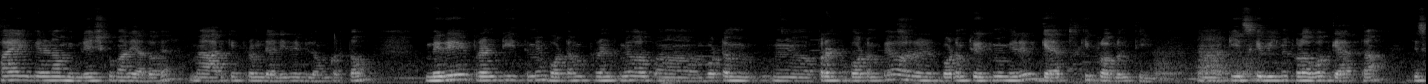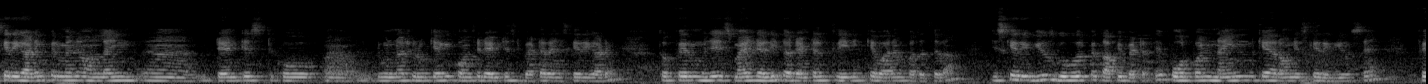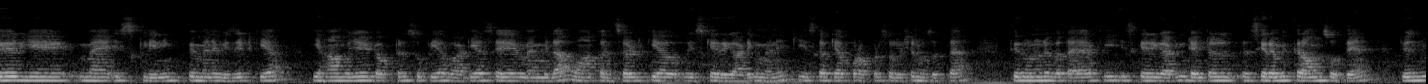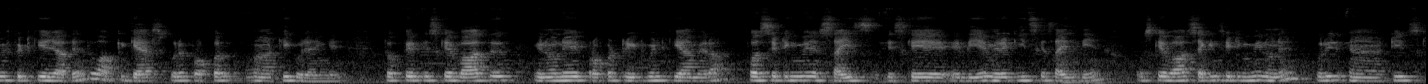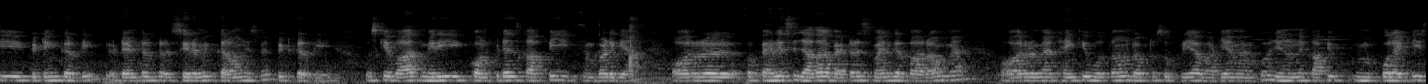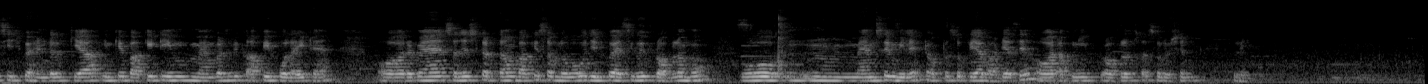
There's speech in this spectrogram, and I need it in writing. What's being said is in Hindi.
हाय, मेरा नाम विमलेश कुमार यादव है। मैं आर के फ्रॉम दिल्ली से बिलोंग करता हूँ। मेरे फ्रंट टीथ में बॉटम फ्रंट में और बॉटम फ्रंट बॉटम पे और बॉटम टीथ में मेरे गैप्स की प्रॉब्लम थी। टीथ के बीच में थोड़ा बहुत गैप था, जिसके रिगार्डिंग फिर मैंने ऑनलाइन डेंटिस्ट को ढूंढना शुरू किया कि कौन से डेंटिस्ट बेटर हैं इसके रिगार्डिंग तो फिर मुझे smile daily the dental clinic के बारे में पता चला, जिसके रिव्यूज़ गूगल पे काफ़ी बेटर थे। 4.9 के अराउंड इसके रिव्यूज़ हैं। फिर ये मैं इस क्लिनिक पे मैंने विज़िट किया। यहाँ मुझे डॉक्टर सुप्रिया भाटिया से मैं मिला। वहाँ कंसल्ट किया इसके रिगार्डिंग मैंने कि इसका क्या प्रॉपर सोल्यूशन हो सकता है। फिर उन्होंने बताया कि इसके रिगार्डिंग डेंटल सिरेमिक क्राउन्स होते हैं, जो इनमें फिट किए जाते हैं तो आपके गैप्स पूरे प्रॉपर ठीक हो जाएँगे। तो फिर इसके बाद इन्होंने प्रॉपर ट्रीटमेंट किया मेरा। फ़र्स्ट सिटिंग में साइज़ इसके लिए, मेरे टीथ्स के साइज़ लिए। उसके बाद सेकंड सीटिंग में इन्होंने पूरी टीथ्स की फिटिंग कर दी डेंटल सिरेमिक क्राउन इसमें फिट कर दिए। उसके बाद मेरी कॉन्फिडेंस काफ़ी बढ़ गया और पहले से ज़्यादा बेटर स्माइल कर पा रहा हूँ मैं और मैं थैंक यू बोलता हूँ डॉक्टर सुप्रिया भाटिया मैम को, जिन्होंने काफ़ी पोलाइटली इस चीज़ को हैंडल किया। इनके बाकी टीम मेंबर्स भी काफ़ी पोलाइट हैं और मैं सजेस्ट करता हूँ बाकी सब लोगों को जिनको ऐसी कोई प्रॉब्लम हो, वो मैम से मिले डॉक्टर सुप्रिया भाटिया से और अपनी प्रॉब्लम्स का सोल्यूशन लें।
